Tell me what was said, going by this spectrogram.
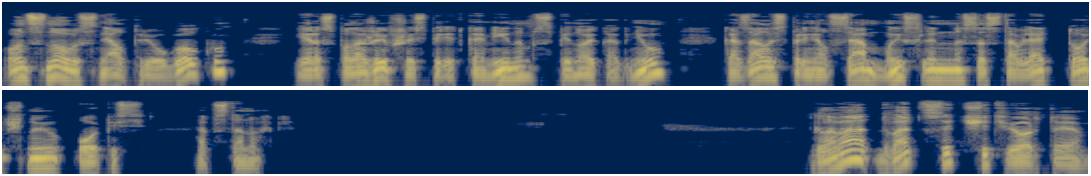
он снова снял треуголку и, расположившись перед камином, спиной к огню, казалось, принялся мысленно составлять точную опись обстановки. Глава двадцать четвертая.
